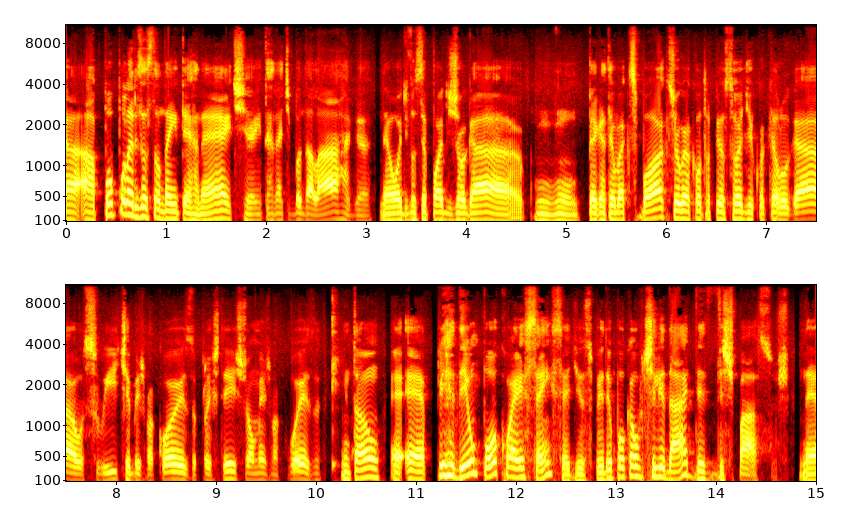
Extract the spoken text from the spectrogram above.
a- a popularização da internet, a internet banda larga, né, onde você pode jogar, com, pegar teu Xbox, jogar com outra pessoa de qualquer lugar, o Switch é a mesma coisa, o PlayStation é a mesma coisa. Então, é, é perder um pouco a essência disso, perder um pouco a utilidade desses espaços, né?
